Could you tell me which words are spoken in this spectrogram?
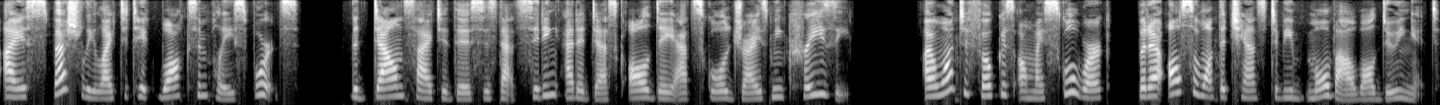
I especially like to take walks and play sports. The downside to this is that sitting at a desk all day at school drives me crazy. I want to focus on my schoolwork, but I also want the chance to be mobile while doing it.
